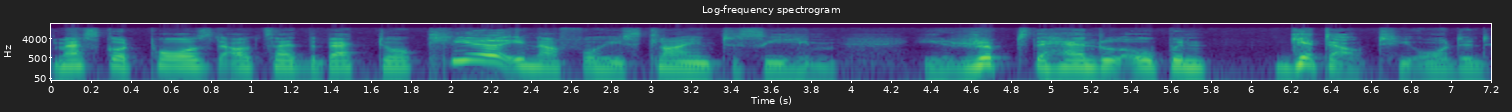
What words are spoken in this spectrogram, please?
Mascot paused outside the back door, clear enough for his client to see him. He ripped the handle open. Get out, he ordered.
